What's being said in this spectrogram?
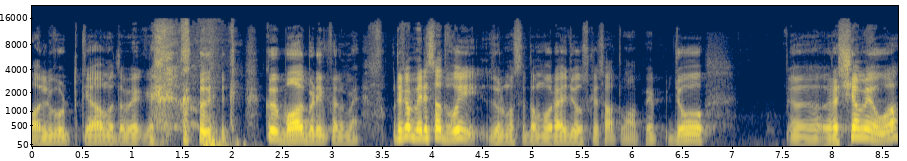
हॉलीवुड क्या मतलब है कि कोई बहुत बड़ी फ़िल्म है। उसने कहा मेरे साथ वही जुल्म सितम हो रहा है जो उसके साथ वहाँ पे, जो रशिया में हुआ,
